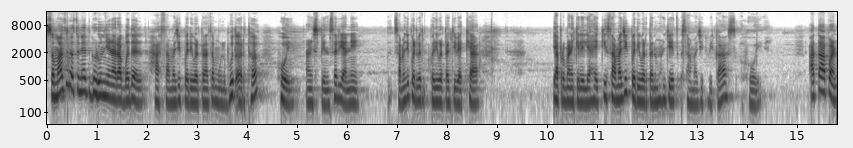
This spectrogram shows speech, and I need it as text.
समाज रचनेत घडून येणारा बदल हा सामाजिक परिवर्तनाचा मूलभूत अर्थ होय आणि स्पेन्सर याने सामाजिक परिवर् परिवर्तनाची व्याख्या याप्रमाणे केलेली आहे की सामाजिक परिवर्तन म्हणजेच सामाजिक विकास होय. आता आपण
